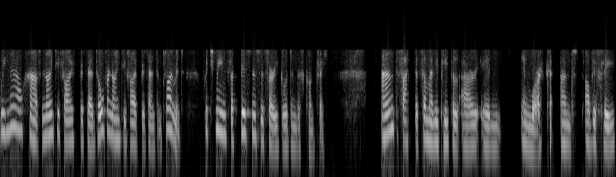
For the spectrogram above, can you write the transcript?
we now have 95%, over 95% employment, which means that business is very good in this country and the fact that so many people are in in work, and obviously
